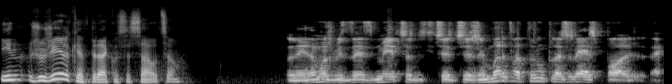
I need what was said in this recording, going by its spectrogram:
in žuželke v dreku sesalcev. Le, ne moreš biti zdaj zmer, če, če, če že mrtva trupla žreš pol. Ne.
